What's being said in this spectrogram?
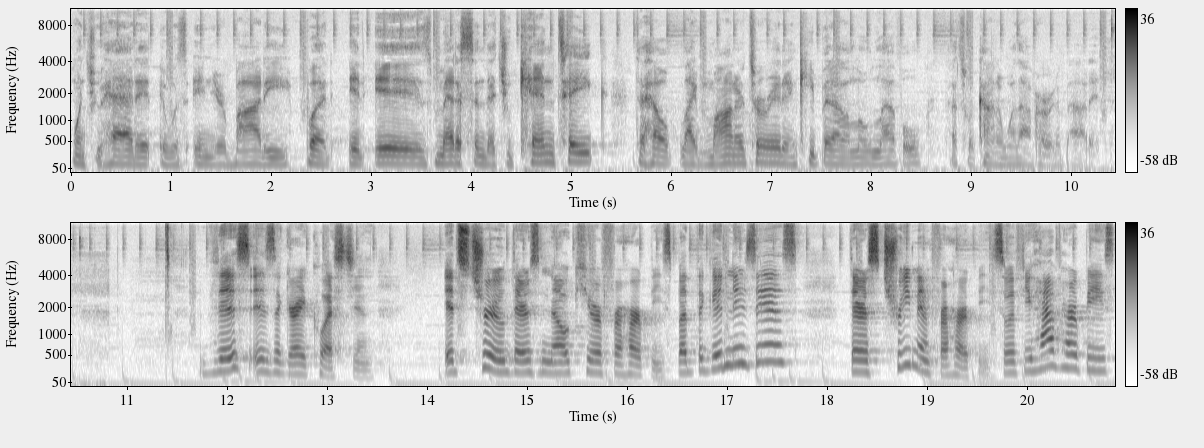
once you had it, it was in your body, but it is medicine that you can take to help like monitor it and keep it at a low level. That's what kind of what I've heard about it. This is a great question. It's true, there's no cure for herpes, but the good news is there's treatment for herpes. So if you have herpes,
